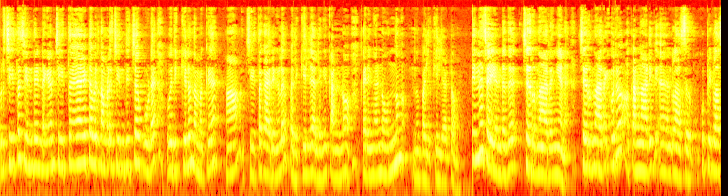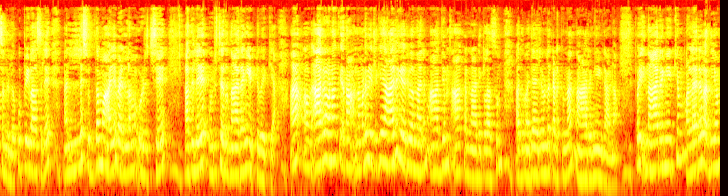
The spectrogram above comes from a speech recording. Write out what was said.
ഒരു ചീത്ത ചിന്ത ഉണ്ടെങ്കിലും ചീത്തയായിട്ട് അവർ നമ്മളെ ചിന്തിച്ചാൽ കൂടെ ഒരിക്കലും നമുക്ക് ആ ചീത്ത കാര്യങ്ങൾ പലിക്കില്ല അല്ലെങ്കിൽ കണ്ണോ കരിങ്കണ്ണോ ഒന്നും പലിക്കില്ല കേട്ടോ. പിന്നെ ചെയ്യേണ്ടത് ചെറുനാരങ്ങയാണ്. ചെറുനാരങ്ങ ഒരു കണ്ണാടി ഗ്ലാസ് കുപ്പി ഗ്ലാസ് ഉണ്ടല്ലോ കുപ്പി ഗ്ലാസ്സിൽ നല്ല ശുദ്ധമായ വെള്ളം ഒഴിച്ച് അതിൽ ഒരു ചെറുനാരങ്ങ ഇട്ട് വെക്കുക. ആരാണോ നമ്മുടെ വീട്ടിലേക്ക് ആര് കയറി വന്നാലും ആദ്യം ആ കണ്ണാടി ഗ്ലാസും അതുമാതിരി അതിലുള്ള കിടക്കുന്ന നാരങ്ങയും കാണാം അപ്പോൾ ഈ നാരങ്ങയ്ക്കും വളരെ അധികം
